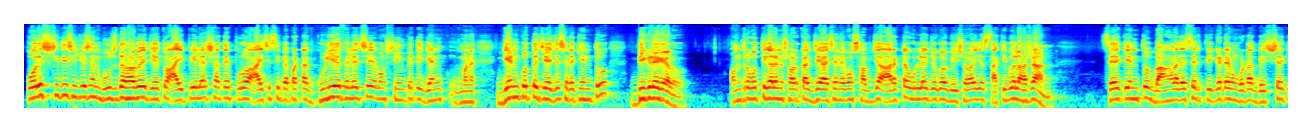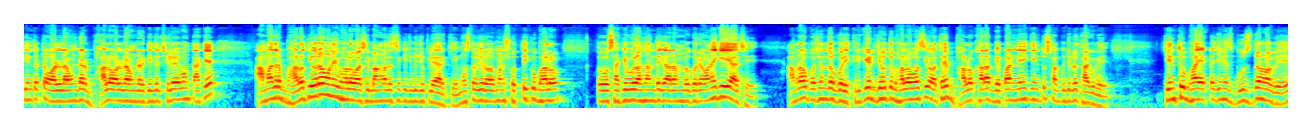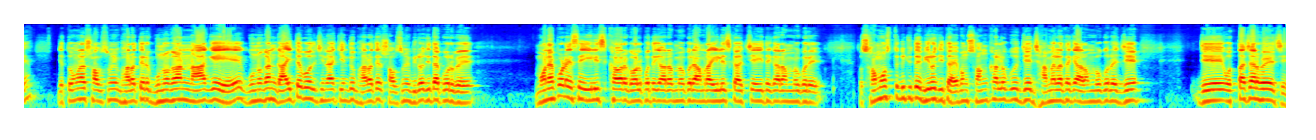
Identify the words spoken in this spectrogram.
পরিস্থিতি সিচুয়েশান বুঝতে হবে, যেহেতু আইপিএলের সাথে পুরো আইসিসি ব্যাপারটা গুলিয়ে ফেলেছে এবং সিম্পেথি জ্ঞান মানে গেন করতে চেয়েছে, সেটা কিন্তু বিগড়ে গেল। অন্তর্বর্তীকালীন সরকার যে আছেন এবং সবচেয়ে আরেকটা উল্লেখযোগ্য বিষয় যে সাকিবুল হাসান, সে কিন্তু বাংলাদেশের ক্রিকেটে এবং গোটা বিশ্বের কিন্তু একটা অলরাউন্ডার ভালো অলরাউন্ডার কিন্তু ছিল এবং তাকে আমাদের ভারতীয়রাও অনেক ভালোবাসি, বাংলাদেশের কিছু কিছু প্লেয়ারকে মুস্তাফিজুর রহমান সত্যি খুব ভালো। তো সাকিবুল হাসান থেকে আরম্ভ করে অনেকেই আছে, আমরাও পছন্দ করি। ক্রিকেট যেহেতু ভালোবাসি, অতএব ভালো খারাপ ব্যাপার নেই কিন্তু সব কিছুটা থাকবে। কিন্তু ভাই একটা জিনিস বুঝতে হবে যে তোমরা সবসময় ভারতের গুণগান না গেয়ে গুণগান গাইতে বলছি না, কিন্তু ভারতের সবসময় বিরোধিতা করবে। মনে পড়ে সেই ইলিশ খাওয়ার গল্প থেকে আরম্ভ করে আমরা ইলিশ খাচ্ছি, এই থেকে আরম্ভ করে। তো সমস্ত কিছুতে বিরোধিতা এবং সংখ্যালঘু যে ঝামেলা থেকে আরম্ভ করে যে যে অত্যাচার হয়েছে,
